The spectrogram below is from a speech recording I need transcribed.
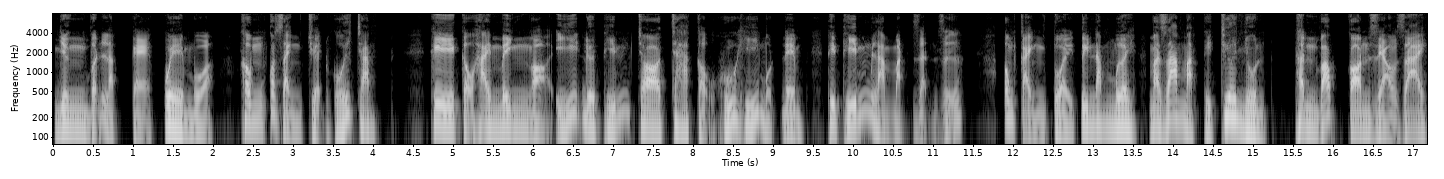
nhưng vẫn là kẻ quê mùa, không có dành chuyện gối chăn. Khi cậu Hai Minh ngỏ ý đưa thím cho cha cậu hú hí một đêm thì thím làm mặt giận dữ. Ông Cảnh tuổi tuy 50 mà da mặt thì chưa nhùn, thân vóc còn dẻo dai,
